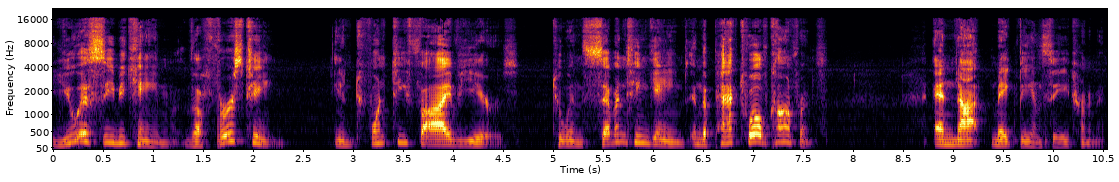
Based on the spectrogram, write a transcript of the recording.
USC became the first team in 25 years to win 17 games in the Pac 12 conference and not make the NCAA tournament.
